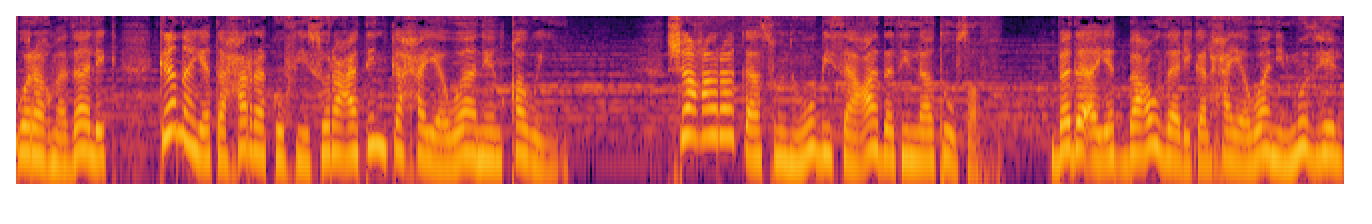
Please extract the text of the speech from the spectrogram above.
ورغم ذلك كان يتحرك في سرعة كحيوان قوي. شعر كاسونهو بسعادة لا توصف. بدأ يتبع ذلك الحيوان المذهل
